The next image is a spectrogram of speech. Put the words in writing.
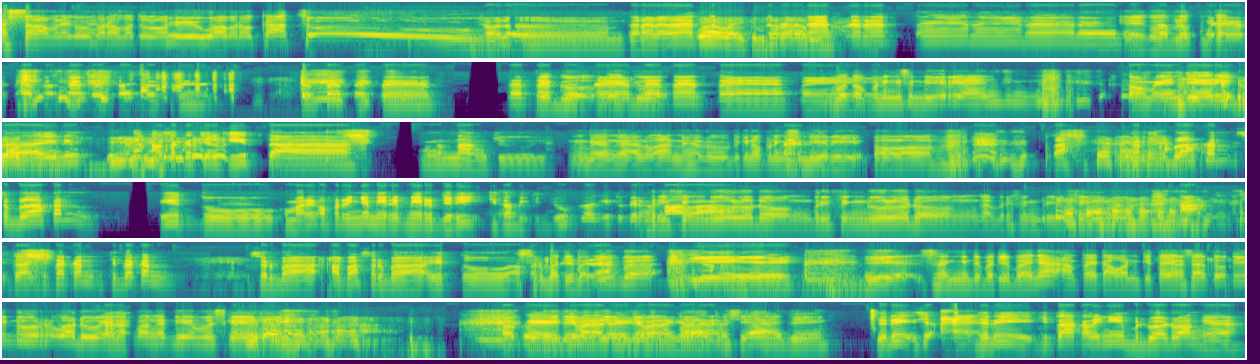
Assalamualaikum warahmatullahi wabarakatuh. Salam. Tarararat. Waalaikumsalam. Eh, goblok, bukan. Bego, bego. Buat opening sendiri anjing. Tom and Jerry, bray. Ini masa kecil kita. Mengenang, cuy. Enggak enggak lu aneh lu bikin opening sendiri. Tolol. Kan sebelah kan sebelah kan itu kemarin openingnya mirip-mirip jadi kita bikin juga gitu biar nggak Briefing salah. dulu dong, briefing dulu dong. Enggak briefing briefing. ah kita kita kan kita kan serba apa serba itu apa Serba tiba-tiba. iya Iya, saking tiba-tibanya sampai kawan kita yang satu tidur. Waduh, enak banget dia bos kayaknya. oke Udah gimana sih gimana 4, gimana Masih aja. jadi Eh, jadi kita kali ini berdua doang ya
